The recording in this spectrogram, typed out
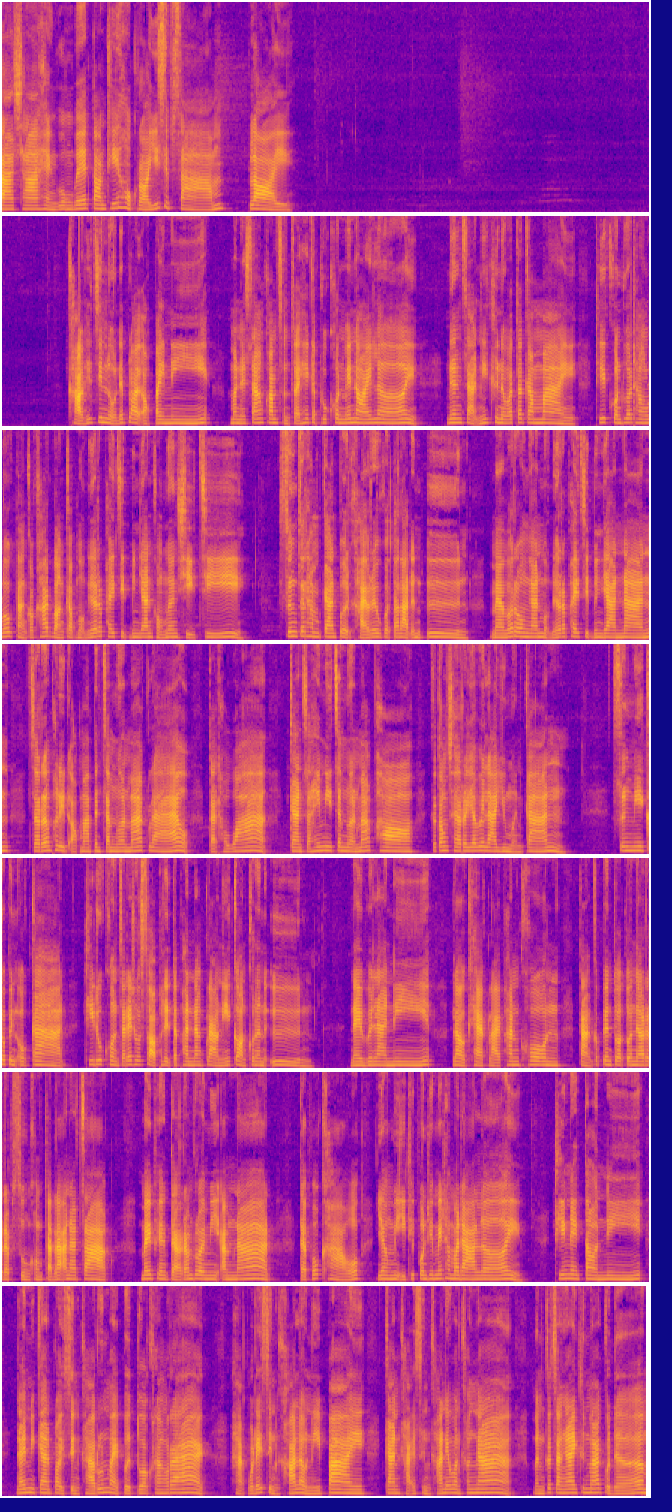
ราชาแห่งวงเวทตอนที่ 623 ปล่อย ข่าวที่จินหลงได้ปล่อยออกไปนี้ มันได้สร้างความสนใจให้กับทุกคนไม่น้อยเลย เนื่องจากนี่คือนวัตกรรมใหม่ ที่คนทั่วทั้งโลกต่างก็คาดหวังกับหมวกนิรภัยจิตวิญญาณของเมืองฉีจี ซึ่งจะทำการเปิดขายเร็วกว่าตลาดอื่น ๆ แม้ว่าโรงงานหมวกนิรภัยจิตวิญญาณนั้น จะเริ่มผลิตออกมาเป็นจำนวนมากแล้ว แต่ทว่า การจะให้มีจำนวนมากพอ ก็ต้องใช้ระยะเวลาอยู่เหมือนกัน ซึ่งนี่ก็เป็นโอกาสที่ทุกคนจะได้ทดสอบผลิตภัณฑ์ดังกล่าวนี้ก่อนคนอื่นๆ ในเวลานี้เหล่าแขกหลายพันคน ต่างก็เป็นตัวตนในระดับสูงของแต่ละอาณาจักร ไม่เพียงแต่ร่ำรวยมีอำนาจ แต่พวกเขายังมีอิทธิพลที่ไม่ธรรมดาเลย ที่ในตอนนี้ได้มีการปล่อยสินค้ารุ่นใหม่เปิดตัวครั้งแรก หากว่าได้สินค้าเหล่านี้ไป การขายสินค้าในวันข้างหน้า มันก็จะง่ายขึ้นมากกว่าเดิม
